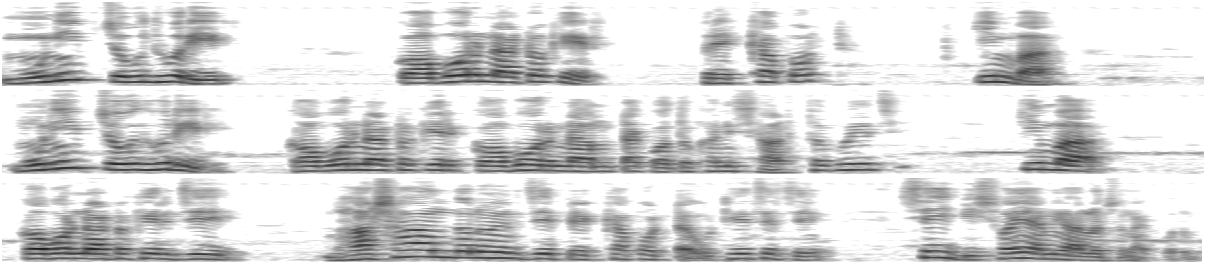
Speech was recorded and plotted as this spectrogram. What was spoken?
মুনিপ চৌধুরীর কবর নাটকের প্রেক্ষাপট কিংবা মুনিপ চৌধুরীর কবর নাটকের কবর নামটা কতখানি সার্থক হয়েছে কিংবা কবর নাটকের যে ভাষা আন্দোলনের যে প্রেক্ষাপটটা উঠে এসেছে, সেই বিষয়ে আমি আলোচনা করব।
